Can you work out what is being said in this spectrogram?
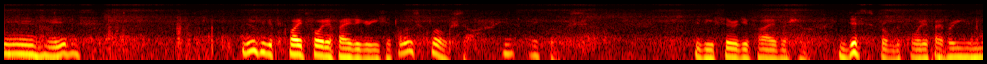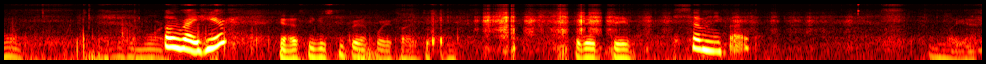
Mm-hmm. Yeah, it is. I don't think it's quite 45 degrees yet. It was close though. It's very close. Maybe 35 or so. This is probably 45 or even more. Even more. Oh, right here? Yeah, it's even steeper than 45. This one. But they, they, 75. oh my God.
